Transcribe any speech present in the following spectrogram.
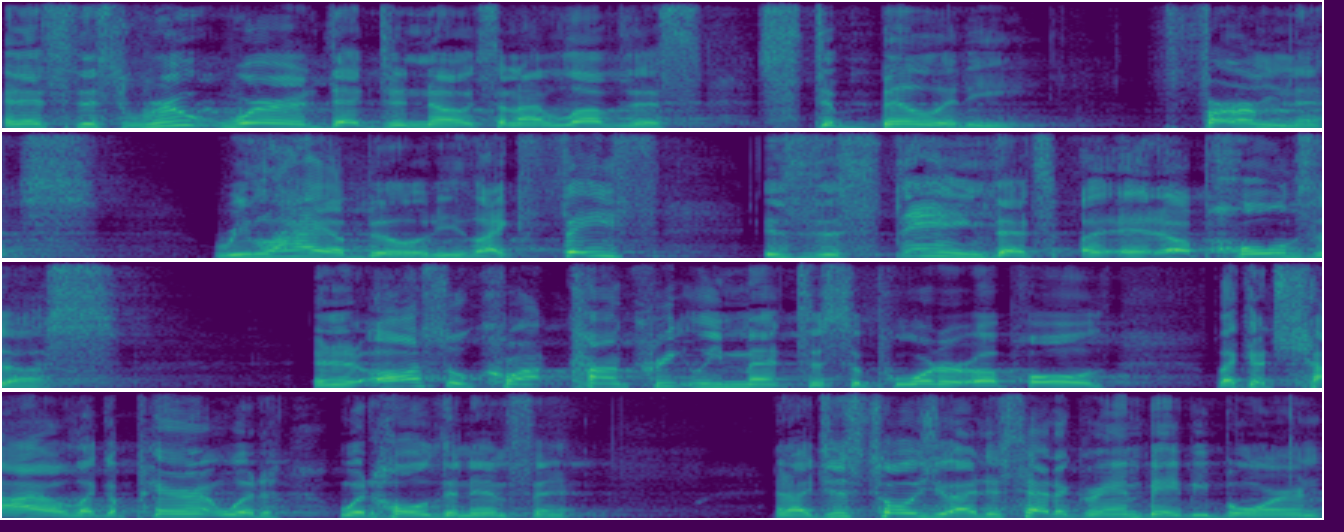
And it's this root word that denotes, and I love this, stability, firmness reliability. Like faith is this thing that uh, it upholds us. And it also concretely meant to support or uphold like a child, like a parent would, would hold an infant. And I just told you, I just had a grandbaby born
